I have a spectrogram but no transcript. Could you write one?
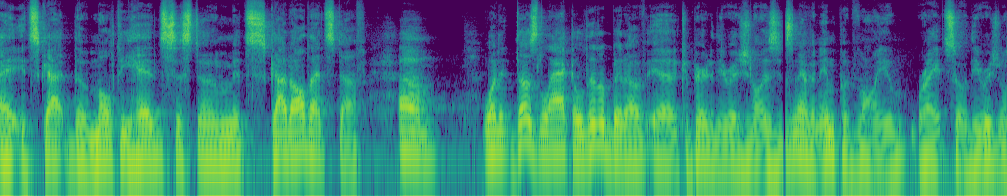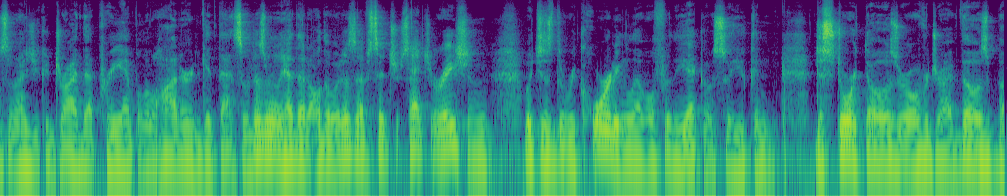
uh, it's got the multi-head system, it's got all that stuff. Um, what it does lack a little bit of uh, compared to the original is it doesn't have an input volume, right? So the original sometimes you could drive that preamp a little hotter and get that. So it doesn't really have that, although it does have saturation, which is the recording level for the echoes. So you can distort those or overdrive those, but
